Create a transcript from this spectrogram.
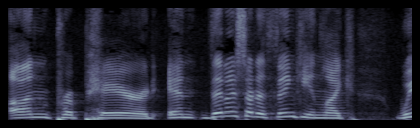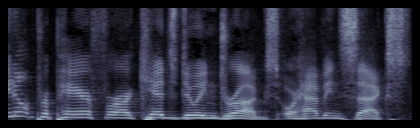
unprepared. And then I started thinking, like, we don't prepare for our kids doing drugs or having sex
